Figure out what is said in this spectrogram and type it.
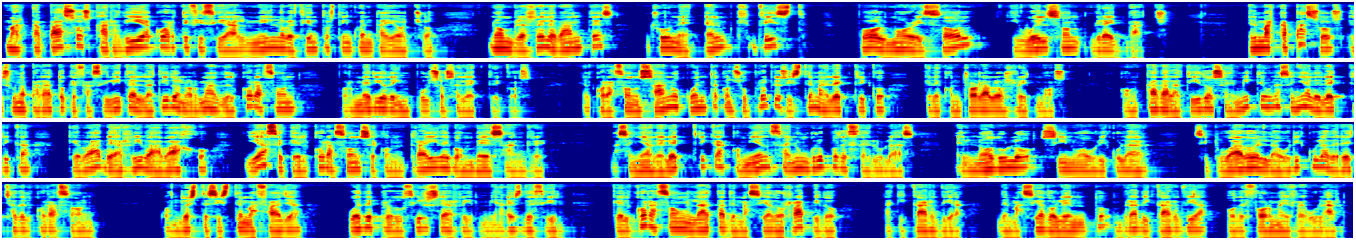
Marcapasos cardíaco artificial 1958. Nombres relevantes: Rune Elmqvist, Paul Morris Sol y Wilson Greatbatch. El marcapasos es un aparato que facilita el latido normal del corazón por medio de impulsos eléctricos. El corazón sano cuenta con su propio sistema eléctrico que le controla los ritmos. Con cada latido se emite una señal eléctrica que va de arriba a abajo y hace que el corazón se contraiga y bombee sangre. La señal eléctrica comienza en un grupo de células, el nódulo sinoauricular, situado en la aurícula derecha del corazón. Cuando este sistema falla, puede producirse arritmia, es decir, que el corazón lata demasiado rápido, taquicardia, demasiado lento, bradicardia o de forma irregular.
